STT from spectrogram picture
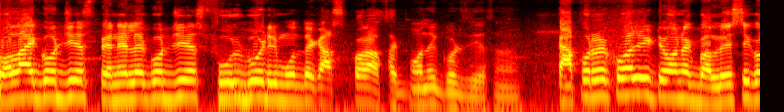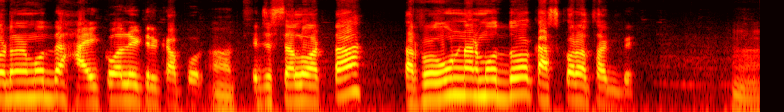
গলায় গর্জিয়াস প্যানেলে গর্জিয়াস ফুল বডির মধ্যে কাজ করা থাকবে। অনেক গর্জিয়াস হ্যাঁ। কাপড়ের কোয়ালিটি অনেক ভালো। এসি কটনের মধ্যে হাই কোয়ালিটির কাপড়। আচ্ছা। এই যে সালোয়ারটা তারপর ওড়নার মধ্যেও কাজ করা থাকবে। হুম।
